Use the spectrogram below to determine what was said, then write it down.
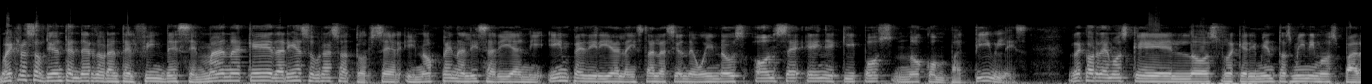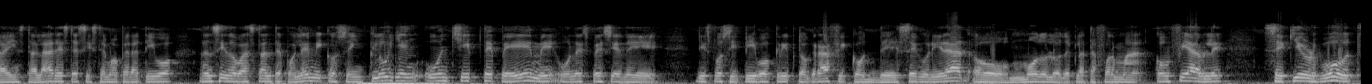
Microsoft dio a entender durante el fin de semana que daría su brazo a torcer y no penalizaría ni impediría la instalación de Windows 11 en equipos no compatibles. Recordemos que los requerimientos mínimos para instalar este sistema operativo han sido bastante polémicos e incluyen un chip TPM, una especie de dispositivo criptográfico de seguridad o módulo de plataforma confiable, Secure Boot,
